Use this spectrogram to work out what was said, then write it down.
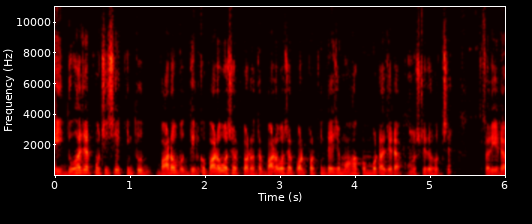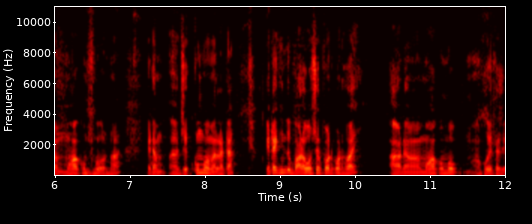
এই দু হাজার পঁচিশে কিন্তু বারো দীর্ঘ বারো বছর পর, অর্থাৎ বারো বছর পর পর কিন্তু এই যে মহাকুম্ভটা যেটা অনুষ্ঠিত হচ্ছে সরি এটা মহাকুম্ভ না, এটা যে কুম্ভ মেলাটা, এটা কিন্তু বারো বছর পর পর হয়। আর মহাকুম্ভ হয়ে থাকে,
